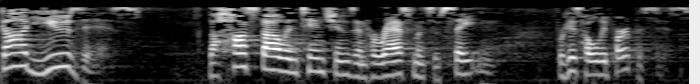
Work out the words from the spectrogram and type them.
God uses the hostile intentions and harassments of Satan for his holy purposes.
